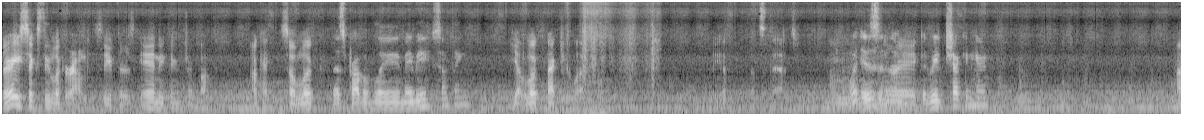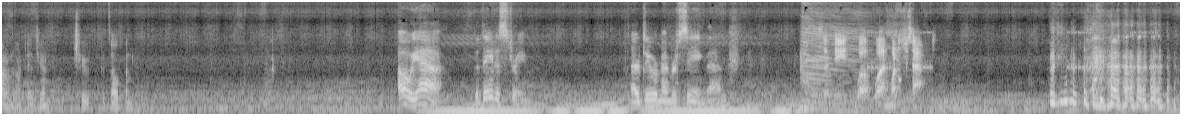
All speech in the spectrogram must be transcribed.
360. Look around. See if there's anything to jump on. Okay, so look. That's probably maybe something. Yeah, look back to your left. Yeah, that's that. What is in there? Did we check in here? I don't know. Did you? Shoot, it's open. Oh yeah, the data stream. I do remember seeing that. What does it mean? What? What? What just happened?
